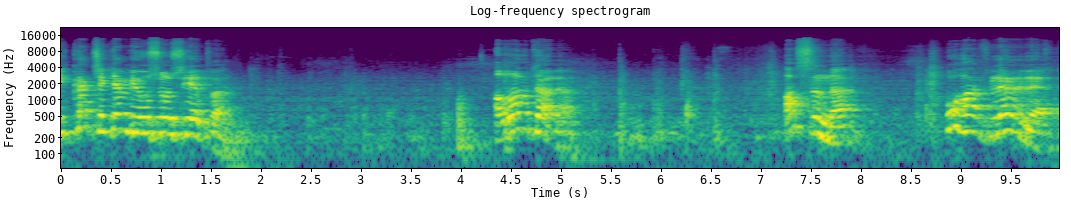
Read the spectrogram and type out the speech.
dikkat çeken bir hususiyet var. Allahu Teala aslında bu harflerle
